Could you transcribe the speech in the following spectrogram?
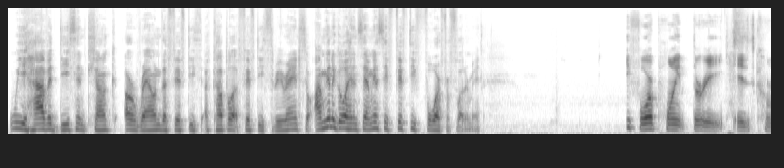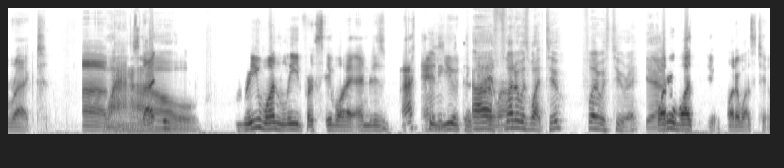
we have a decent chunk around the 50, a couple at 53 range. So I'm going to go ahead and say I'm going to say 54 for Flutter Mane. 54.3 is correct. Um, So that is three one lead for Sableye, and it is back to And you to Uh. Flutter was what two? Flutter was two, right? Yeah. Flutter was two. Flutter was two.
